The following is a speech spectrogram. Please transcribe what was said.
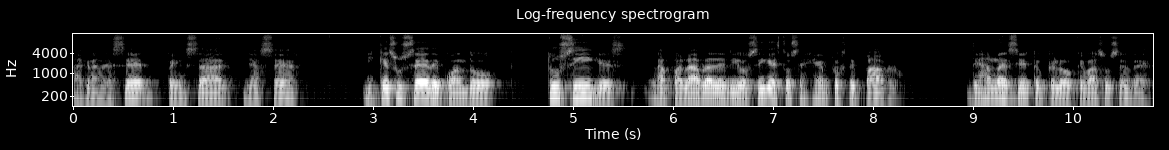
agradecer, pensar y hacer. ¿Y qué sucede cuando tú sigues la palabra de Dios, sigues estos ejemplos de Pablo? Déjame decirte que lo que va a suceder,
